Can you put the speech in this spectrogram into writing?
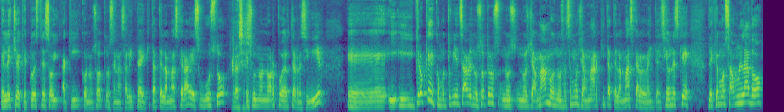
el hecho de que tú estés hoy aquí con nosotros en la salita de Quítate la Máscara es un gusto. Gracias. Es un honor poderte recibir. Eh, y, y, creo que, como tú bien sabes, nosotros nos, nos, llamamos, nos hacemos llamar, quítate la máscara. La intención es que dejemos a un lado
